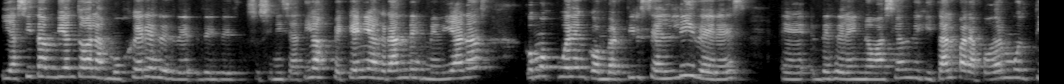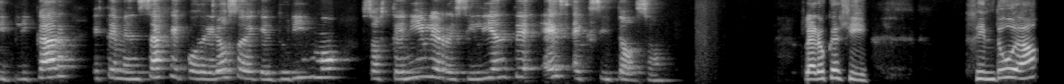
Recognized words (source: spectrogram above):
y así también todas las mujeres desde, desde sus iniciativas pequeñas, grandes, medianas, cómo pueden convertirse en líderes eh, desde la innovación digital para poder multiplicar este mensaje poderoso de que el turismo sostenible, resiliente, es exitoso. Claro que sí. Sin duda,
